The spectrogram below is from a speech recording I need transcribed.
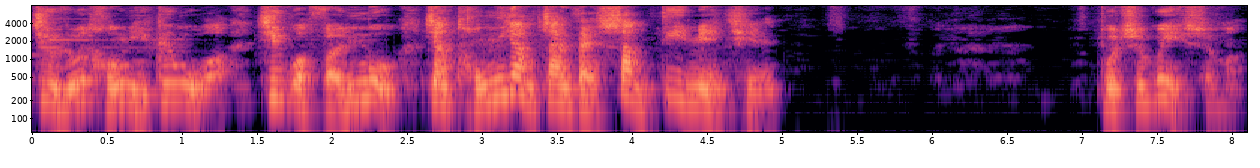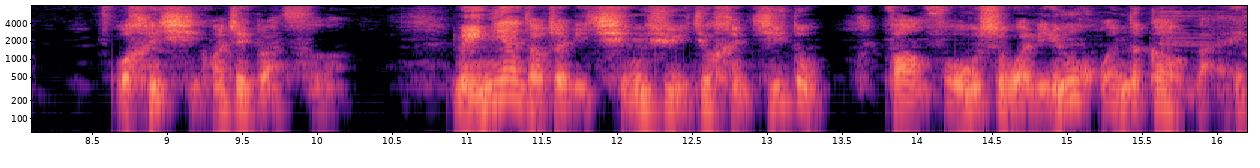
就如同你跟我经过坟墓，将同样站在上帝面前。不知为什么，我很喜欢这段词，每念到这里，情绪就很激动，仿佛是我灵魂的告白。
